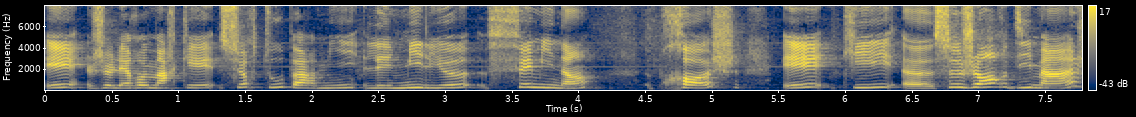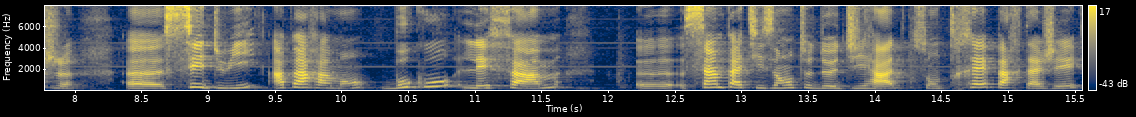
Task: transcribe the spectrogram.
Et je l'ai remarqué surtout parmi les milieux féminins proches et qui, euh, ce genre d'image, séduit apparemment beaucoup les femmes euh, sympathisantes de djihad sont très partagées,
